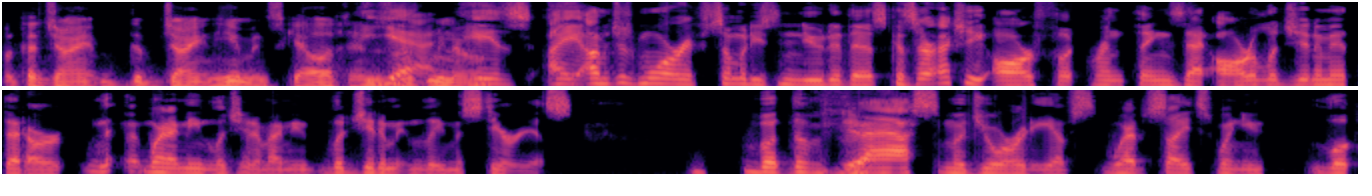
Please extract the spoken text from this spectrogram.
with the giant, the giant human skeletons. yeah, you know, is I, I'm just more if somebody's new to this because there actually are footprint things that are legitimate that are when I mean legitimate I mean legitimately mysterious. But the Yeah. vast majority of websites, when you look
